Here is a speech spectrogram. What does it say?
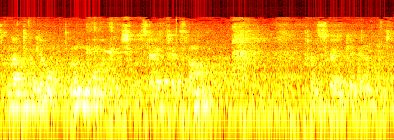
손 같은 경우는 뭐 이런 식으로 select해서 될 수가 있게 되는 거죠.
